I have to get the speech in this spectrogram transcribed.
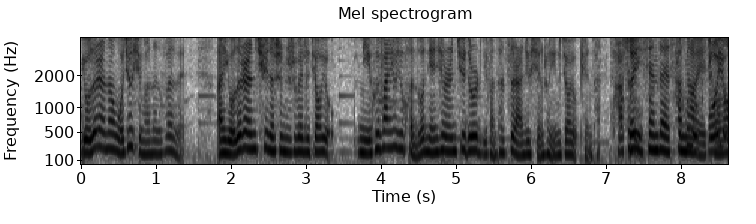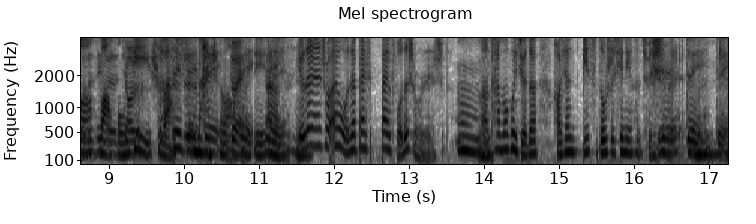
有的人呢，我就喜欢那个氛围，啊、有的人去呢，甚至是为了交友。你会发现有很多年轻人聚堆儿的地方，它自然就形成一个交友平台。所以现在寺庙也成了网红地是吧？对对寺庙对成网红对地，对对。有的人说，哎，我在拜拜佛的时候认识的，嗯嗯，他们会觉得好像彼此都是心灵很纯净的人，对嗯对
